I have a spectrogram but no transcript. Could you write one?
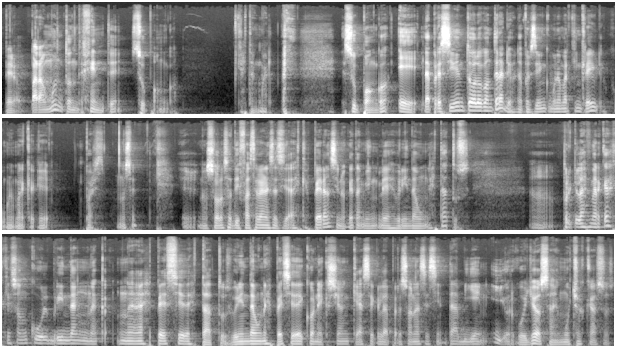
Pero para un montón de gente, supongo que están mal. supongo, eh, la perciben todo lo contrario. La perciben como una marca increíble, como una marca que, pues, no sé, eh, no solo satisface las necesidades que esperan, sino que también les brinda un estatus. Ah, porque las marcas que son cool brindan una, una especie de estatus, brindan una especie de conexión que hace que la persona se sienta bien y orgullosa en muchos casos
